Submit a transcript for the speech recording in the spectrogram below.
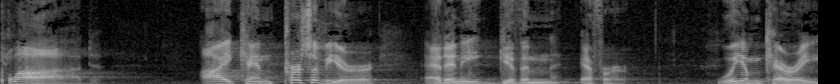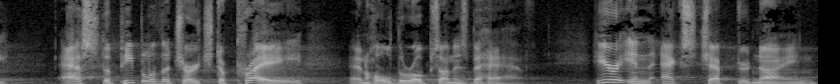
plod. I can persevere at any given effort. William Carey asked the people of the church to pray and hold the ropes on his behalf. Here in Acts chapter 9,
